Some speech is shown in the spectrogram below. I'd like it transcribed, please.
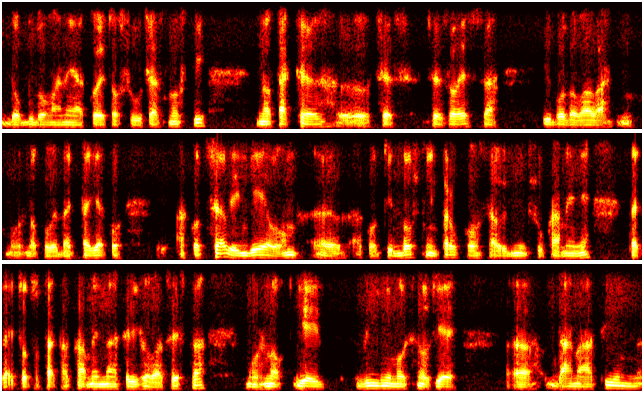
dobudované, ako je to v súčasnosti, no tak e, cez, cez les sa vybudovala, možno povedať tak, ako ako celým dielom, e, ako tým nočným prvkom stavebným sú kamene, tak aj toto taká kamenná krížová cesta. Možno jej výnimočnosť je e, daná tým e,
